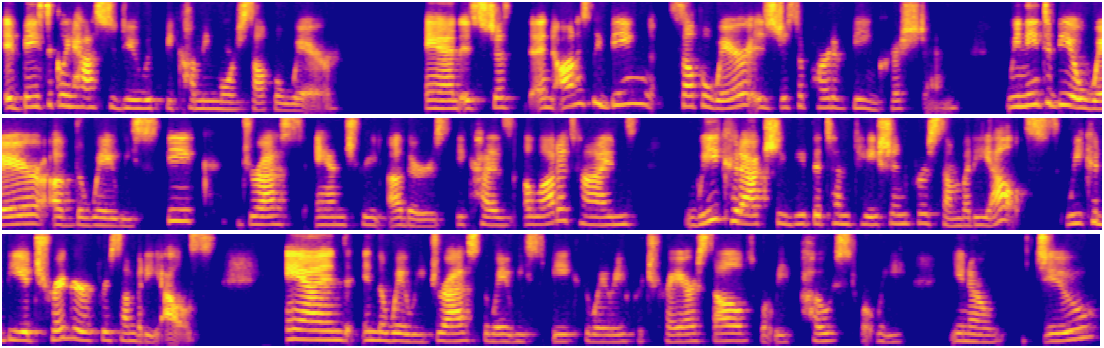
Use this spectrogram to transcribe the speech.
it basically has to do with becoming more self-aware, and it's just and honestly, being self-aware is just a part of being Christian. We need to be aware of the way we speak, dress, and treat others because a lot of times we could actually be the temptation for somebody else. We could be a trigger for somebody else. And in the way we dress, the way we speak, the way we portray ourselves, what we post, what we you know, do,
